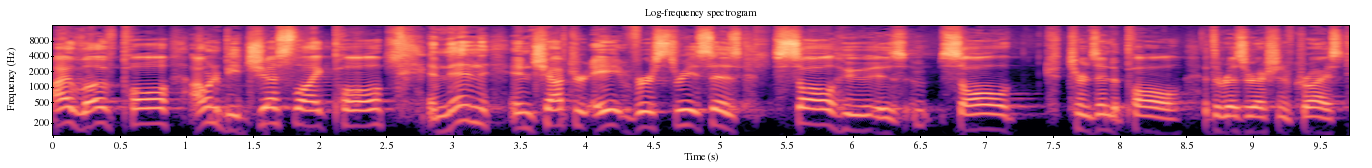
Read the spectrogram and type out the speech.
I love Paul. I want to be just like Paul. And then in chapter 8, verse 3, it says, Saul, who is Saul, turns into Paul at the resurrection of Christ.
